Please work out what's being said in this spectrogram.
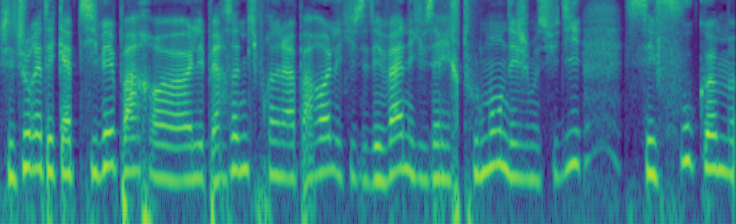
j'ai toujours été captivée par les personnes qui prenaient la parole et qui faisaient des vannes et qui faisaient rire tout le monde. Et je me suis dit, c'est fou comme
